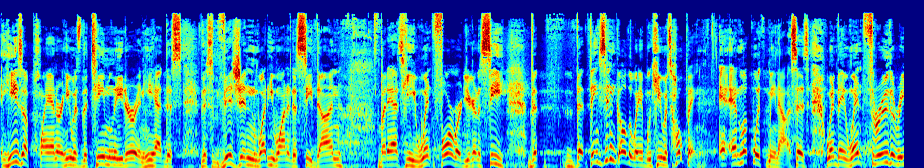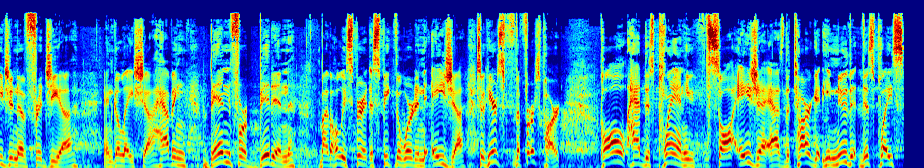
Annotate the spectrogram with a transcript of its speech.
he's a planner, he was the team leader, and he had this, this vision, what he wanted to see done. But as he went forward, you're going to see that, that things didn't go the way he was hoping. And, and look with me now. It says, when they went through the region of Phrygia and Galatia, having been forbidden by the Holy Spirit to speak the word in Asia. So here's the first part. Paul had this plan. He saw Asia as the target. He knew that this place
